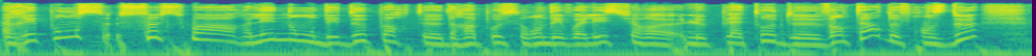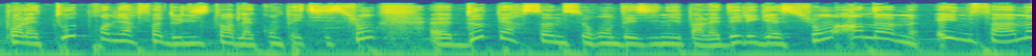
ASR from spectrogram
Réponse ce soir. Les noms des deux porte-drapeaux seront dévoilés sur euh, le plateau de 20h de France 2 pour la toute première fois de l'histoire de la compétition. Euh, deux personnes seront désignées par la délégation, un homme et une femme.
